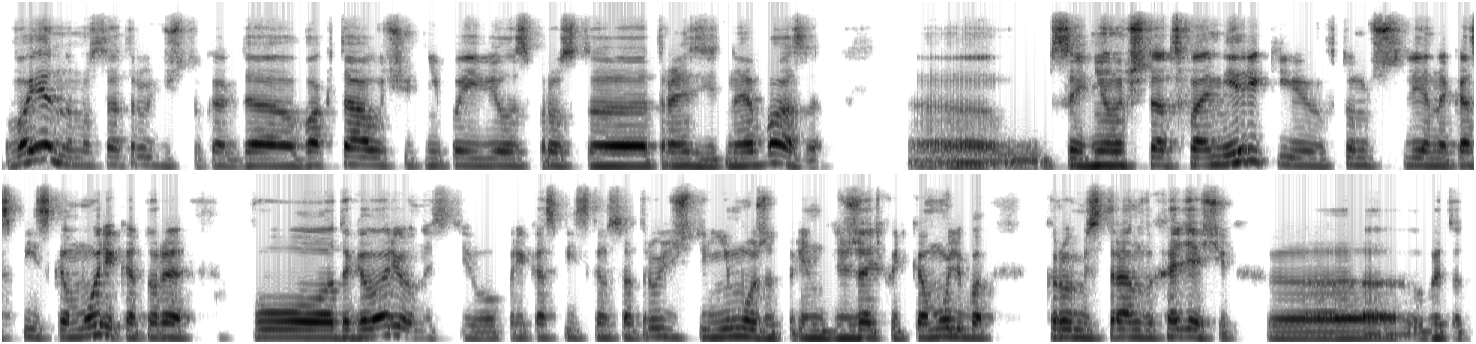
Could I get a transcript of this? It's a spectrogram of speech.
военному сотрудничеству, когда в Актау чуть не появилась просто транзитная база Соединенных Штатов Америки, в том числе на Каспийском море, которое по договоренности о прикаспийском сотрудничестве не может принадлежать хоть кому-либо, кроме стран, выходящих э, в этот,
